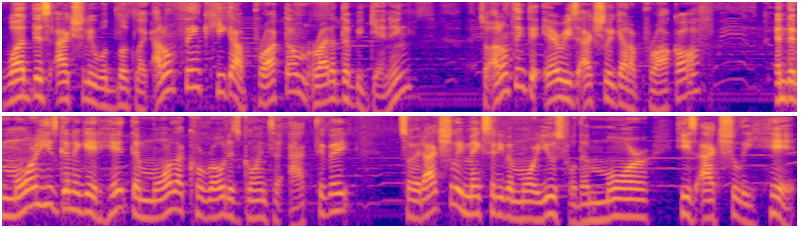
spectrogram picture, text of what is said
what this actually would look like. I don't think he got on right at the beginning. So I don't think the Ares actually got a proc off. And the more he's going to get hit, the more that Corrode is going to activate. So it actually makes it even more useful the more he's actually hit.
